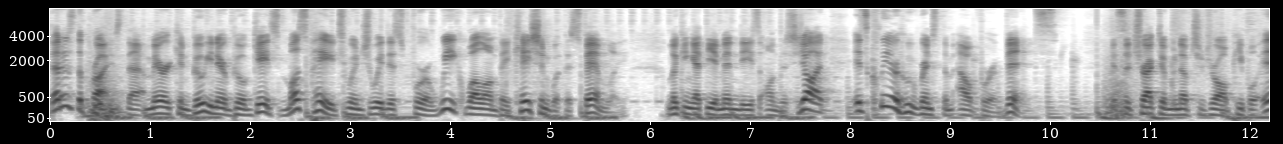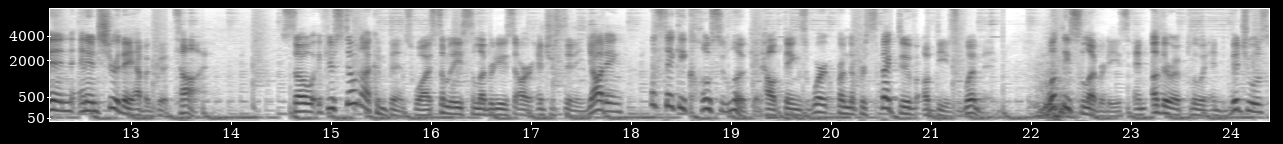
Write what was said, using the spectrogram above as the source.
That is the price that American billionaire Bill Gates must pay to enjoy this for a week while on vacation with his family. Looking at the amenities on this yacht, it's clear who rents them out for events. It's attractive enough to draw people in and ensure they have a good time. So, if you're still not convinced why some of these celebrities are interested in yachting, let's take a closer look at how things work from the perspective of these women. Wealthy celebrities and other affluent individuals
